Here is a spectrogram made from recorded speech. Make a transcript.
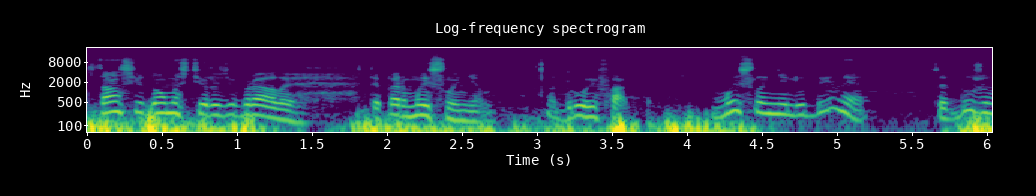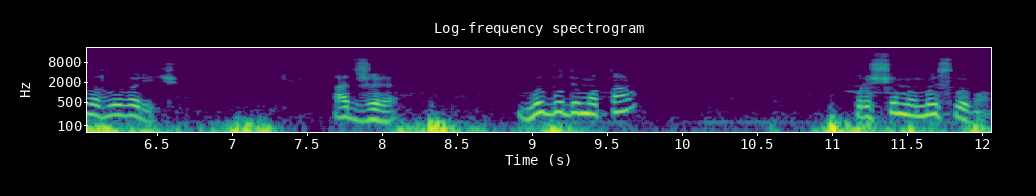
Стан свідомості розібрали. Тепер мислення. Другий фактор. Мислення людини це дуже важлива річ. Адже ми будемо там, про що ми мислимо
